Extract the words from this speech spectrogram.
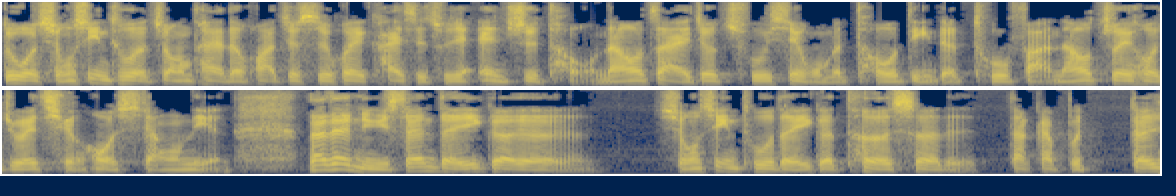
如果雄性秃的状态的话，就是会开始出现 N 字头，然后再就出现我们头顶的秃发，然后最后就会前后相连。那在女生的一个雄性秃的一个特色的，大概不跟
